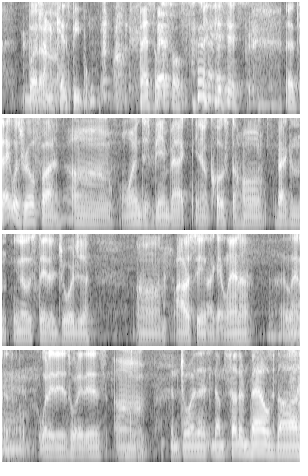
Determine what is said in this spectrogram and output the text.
but But trying um, to kiss people. Bezos. Pesos. The tech was real fun. Um, one, just being back, you know, close to home, back in you know the state of Georgia. Um, obviously, like Atlanta, Atlanta's what it is, what it is. Um, Them Jordans, them Southern Belles, dog.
